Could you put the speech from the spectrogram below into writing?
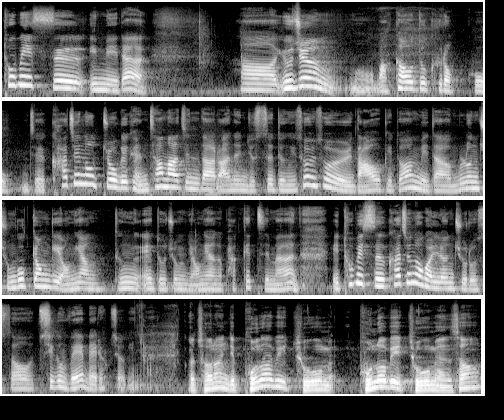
토비스입니다. 아, 요즘 뭐 마카오도 그렇고 이제 카지노 쪽이 괜찮아진다라는 뉴스 등이 솔솔 나오기도 합니다. 물론 중국 경기 영향 등에도 좀 영향을 받겠지만 이 토비스 카지노 관련주로서 지금 왜 매력적인가요? 그러니까 저는 이제 본업이 좋으면 본업이 좋으면서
